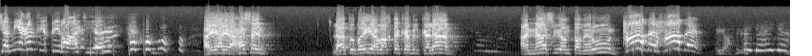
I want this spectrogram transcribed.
جميعا في قراءتها. هيا يا حسن لا تضيع وقتك في الكلام. الناس ينتظرون. حاضر حاضر. هيا هيا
